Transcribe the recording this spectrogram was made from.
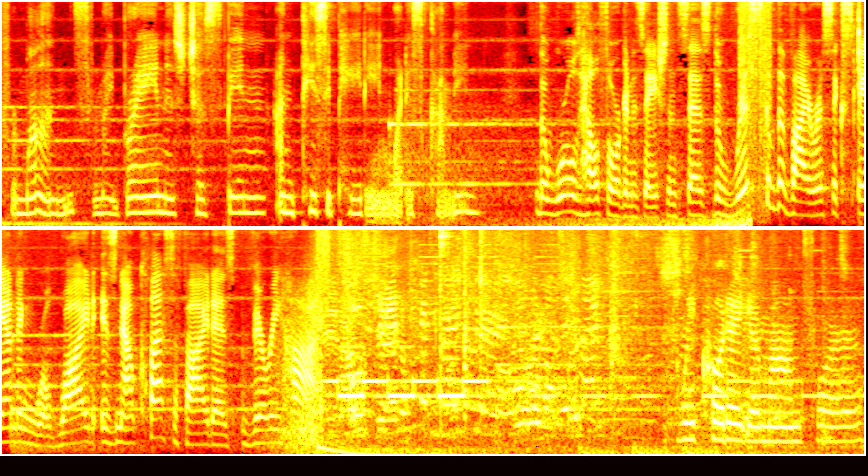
for months. My brain has just been anticipating what is coming. The World Health Organization says the risk of the virus expanding worldwide is now classified as very high. We coded your mom for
